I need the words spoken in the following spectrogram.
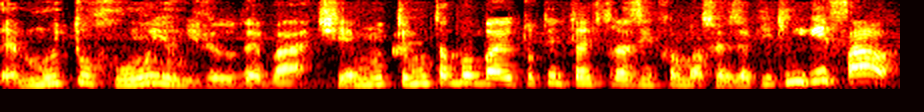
É muito ruim o nível do debate. É muito, muita bobagem. Eu estou tentando trazer informações aqui que ninguém fala.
